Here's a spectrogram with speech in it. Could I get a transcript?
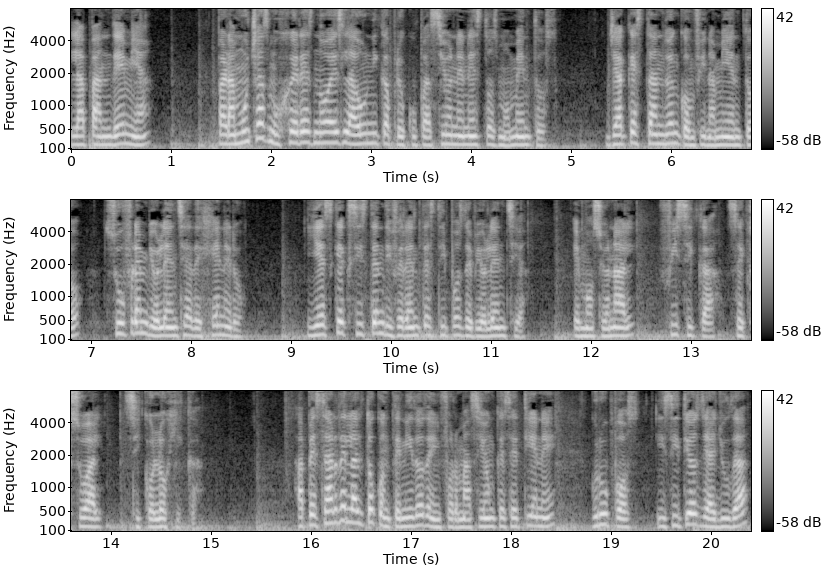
La pandemia, para muchas mujeres no es la única preocupación en estos momentos, ya que estando en confinamiento sufren violencia de género. Y es que existen diferentes tipos de violencia, emocional, física, sexual, psicológica. A pesar del alto contenido de información que se tiene, grupos y sitios de ayuda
